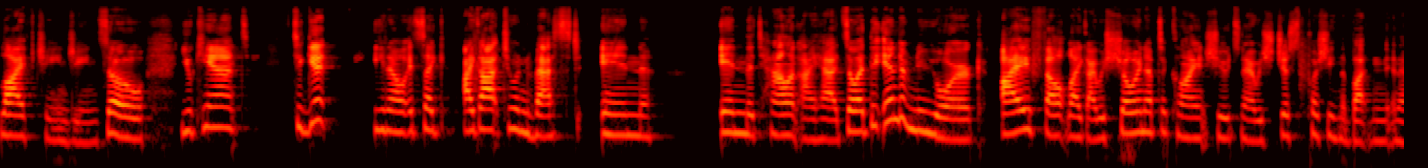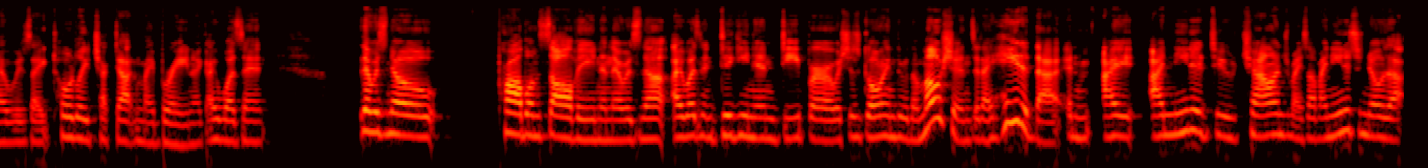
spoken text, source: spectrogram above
life changing. So you can't, to get, you know, it's like I got to invest in in the talent I had. So at the end of New York, I felt like I was showing up to client shoots and I was just pushing the button and I was like totally checked out in my brain. Like I wasn't there was no problem solving and there was no I wasn't digging in deeper. I was just going through the motions and I hated that and I I needed to challenge myself. I needed to know that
